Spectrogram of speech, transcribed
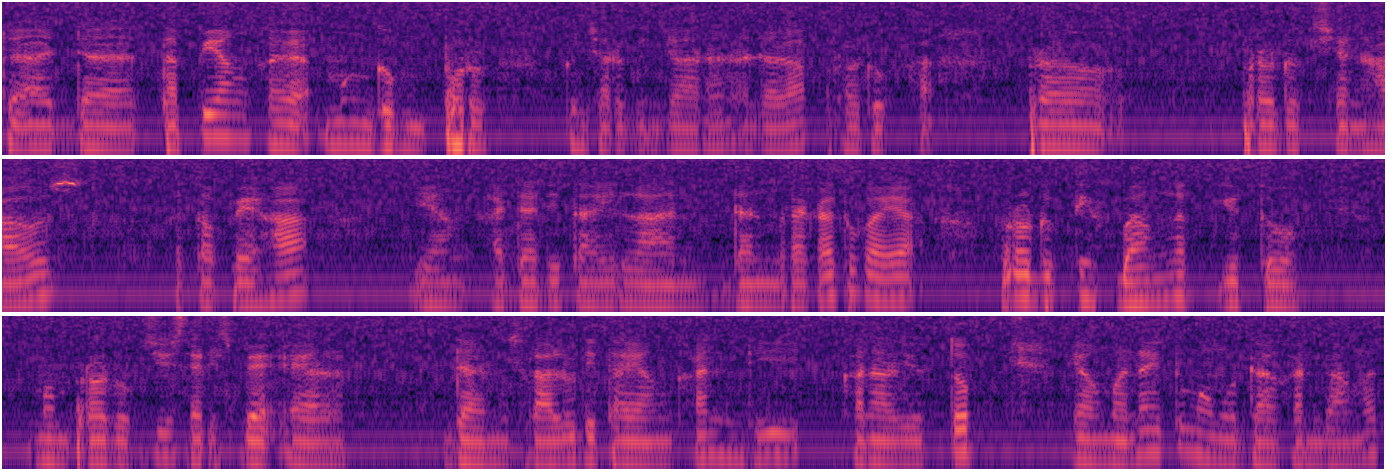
Udah ada. Tapi yang kayak menggempur gencar-gencaran adalah produk pro, production house atau PH yang ada di Thailand. Dan mereka tuh kayak produktif banget gitu memproduksi series BL dan selalu ditayangkan di kanal YouTube yang mana itu memudahkan banget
